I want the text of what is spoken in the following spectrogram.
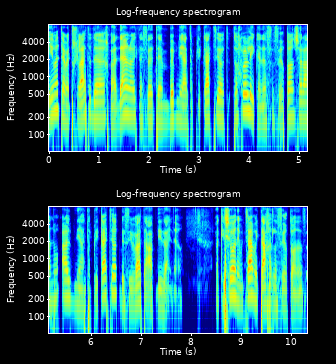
אם אתם בתחילת הדרך ועדיין לא התנסיתם בבניית אפליקציות, תוכלו להיכנס לסרטון שלנו על בניית אפליקציות בסביבת האפ דיזיינר. הקישור נמצא מתחת לסרטון הזה.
